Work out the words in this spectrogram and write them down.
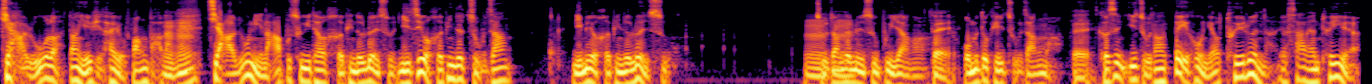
假如了，当然也许他有方法了。假如你拿不出一条和平的论述，你只有和平的主张，你没有和平的论述。主张跟论述不一样啊，对，我们都可以主张嘛，对。可是你主张背后你要推论啊，要沙盘推演啊，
